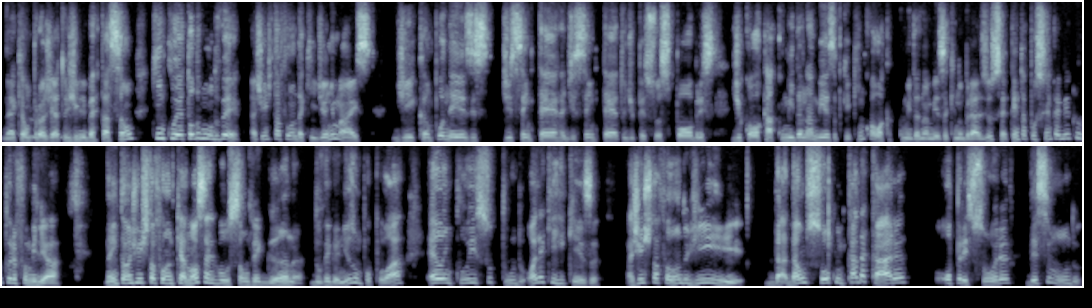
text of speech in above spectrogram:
né, que é um projeto de libertação que inclui todo mundo. Vê, a gente está falando aqui de animais, de camponeses, de sem terra, de sem teto, de pessoas pobres, de colocar comida na mesa, porque quem coloca comida na mesa aqui no Brasil, 70% é agricultura familiar. Né? Então a gente está falando que a nossa revolução vegana, do veganismo popular, ela inclui isso tudo. Olha que riqueza. A gente está falando de dar, dar um soco em cada cara opressora desse mundo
